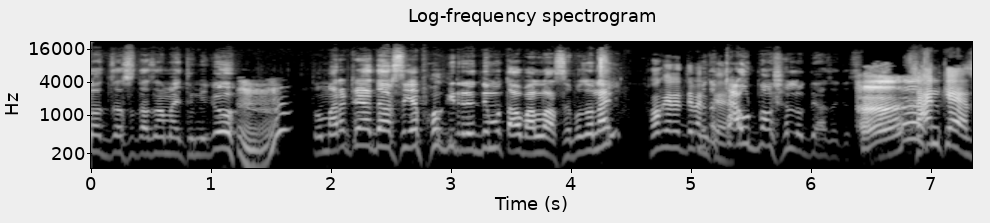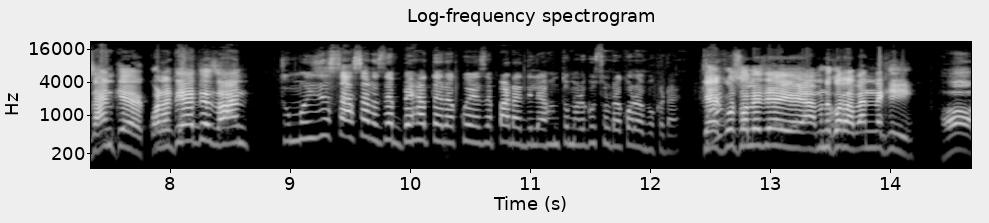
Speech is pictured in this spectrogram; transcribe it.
লজ্জা জামাই তুমি গো। তোমার টেয়া দেওয়ার থেকে ফকির দিমু তাও ভালো আছে বুঝো নাই? ফকেরে দিবেন কে? টাউট বংশের লোক দেখা যাইতেছে। জান কে জান কে? কটা টিয়া দে জান? তুমি যে চাচার যে বেহাতেরা কয়ে যে পাড়া দিলে এখন তোমার গোসলটা করাবো কেডা? কে গোসলে যে আপনি করাবেন নাকি? হ্যাঁ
